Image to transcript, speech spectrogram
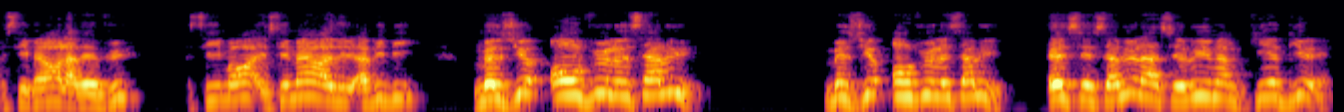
Simon l'avait vu, Simon, Simon avait dit, mes yeux ont vu le salut. Mes yeux ont vu le salut. Et ce salut-là, c'est lui-même qui est Dieu.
